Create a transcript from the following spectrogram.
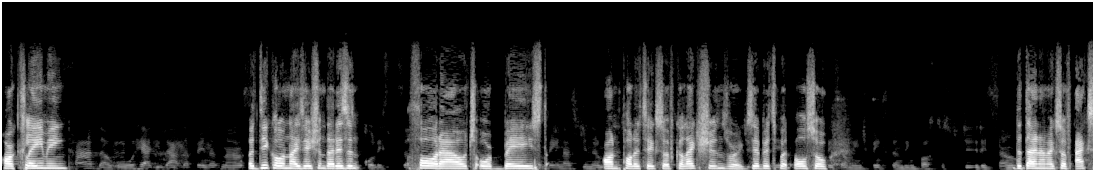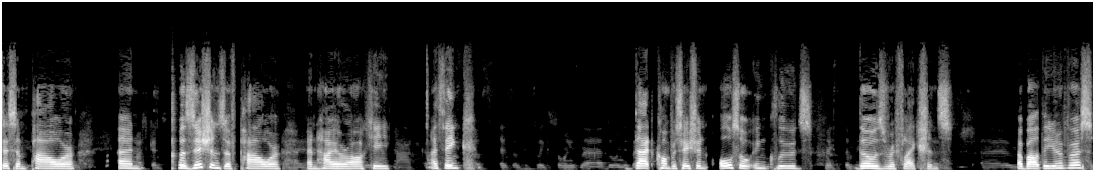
are claiming a decolonization that isn't thought out or based on politics of collections or exhibits, but also the dynamics of access and power and positions of power and hierarchy. I think that conversation also includes those reflections about the universe,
